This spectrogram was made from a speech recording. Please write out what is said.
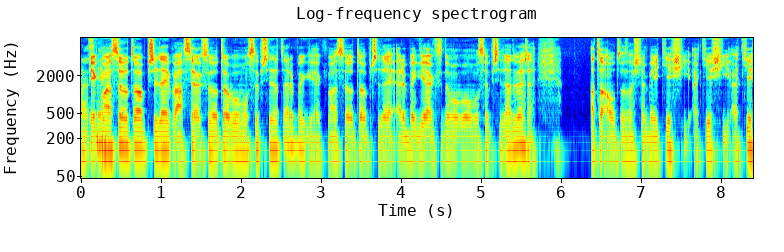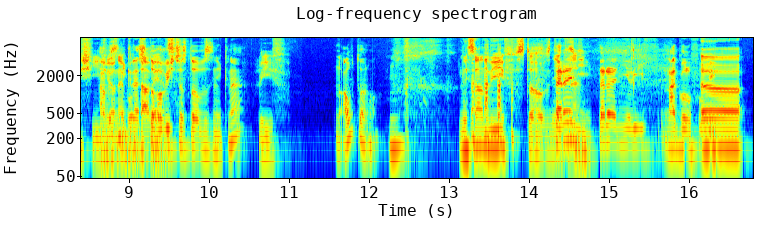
Jasně. Jak má se do toho přidají pásy, jak se do toho budou muset přidat airbagy. Jak má se do toho přidají airbagy, jak se tomu budou muset přidat dveře. A to auto začne být těžší a těžší a těžší, a že jo? Nebo ta z toho, věc. víš, co z toho vznikne? Leaf. No auto, no. Nissan Leaf z toho vznikne. Terénní, terénní Leaf na golfový. Uh,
